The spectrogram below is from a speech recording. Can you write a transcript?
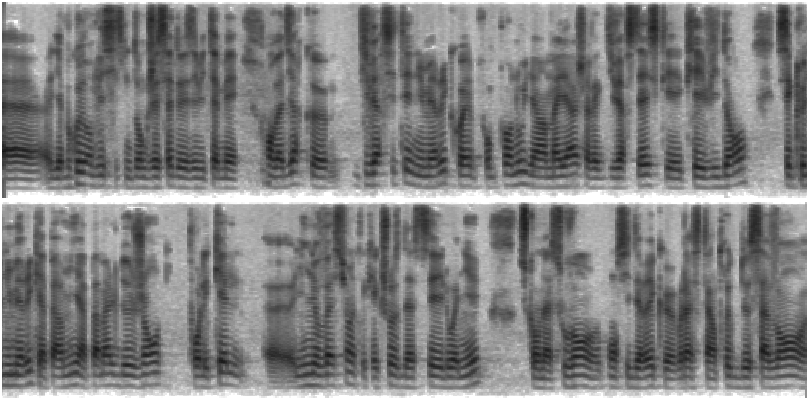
euh, il y a beaucoup d'anglicismes, donc j'essaie de les éviter. Mais on va dire que diversité numérique, pour, nous, il y a un maillage avec diversité, ce qui est, évident, c'est que le numérique a permis à pas mal de gens pour lesquels euh, l'innovation était quelque chose d'assez éloigné, parce qu'on a souvent considéré que c'était un truc de savant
